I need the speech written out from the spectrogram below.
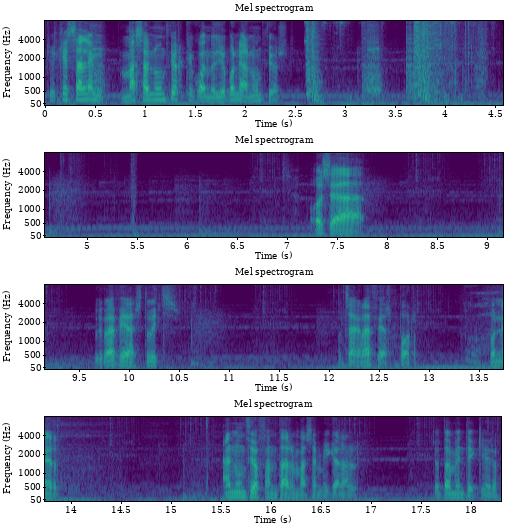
que es que salen más anuncios que cuando yo ponía anuncios. O sea... Gracias, Twitch. Muchas gracias por poner anuncios fantasmas en mi canal. Yo también te quiero.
